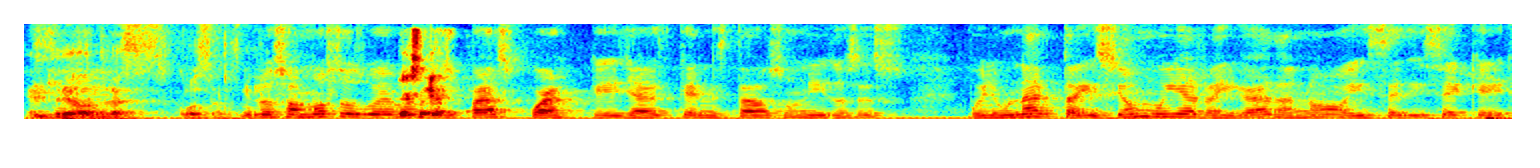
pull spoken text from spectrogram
entre otras cosas. Los famosos huevos de Pascua, que ya es que en Estados Unidos es bueno, una tradición muy arraigada, ¿no? Y se dice que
